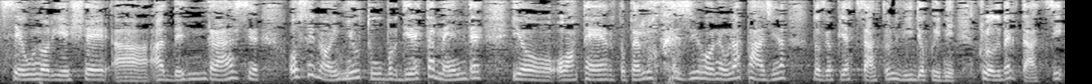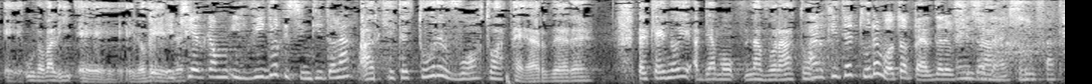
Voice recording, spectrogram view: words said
se uno riesce a addentrarsi, o se no in YouTube direttamente io ho aperto per l'occasione una pagina dove ho piazzato il video, quindi Claude Bertazzi, e uno va lì e, e lo vede. E cerca il video che si intitola Architetture vuoto a perdere. Perché noi abbiamo lavorato Architettura vuoto a perdere, è uscito Esatto. adesso infatti.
